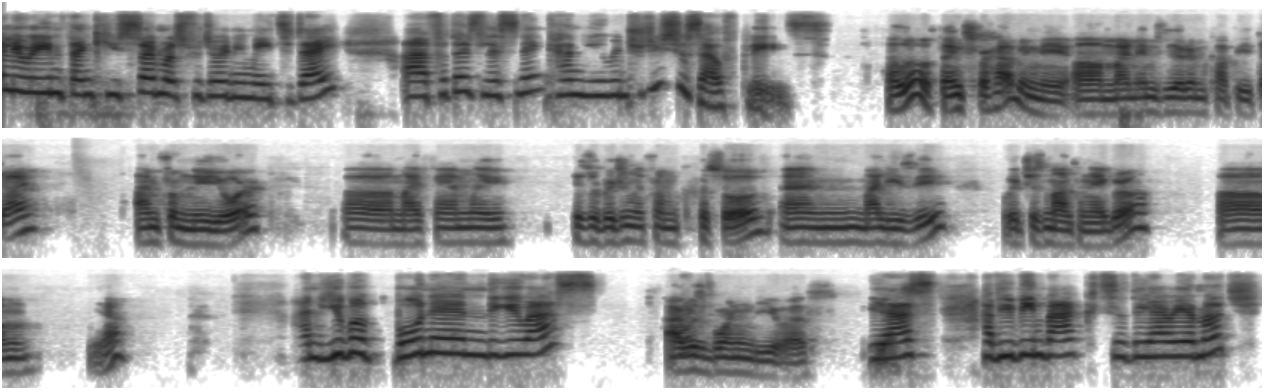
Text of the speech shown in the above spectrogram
Hi, Loreen. Thank you so much for joining me today. Uh, for those listening, can you introduce yourself, please? Hello. Thanks for having me. Um, my name is Lirim Kapitaj. I'm from New York. Uh, my family is originally from Kosovo and Malizi, which is Montenegro. Um, yeah. And you were born in the US? I was born in the US. Yes. yes. Have you been back to the area much?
